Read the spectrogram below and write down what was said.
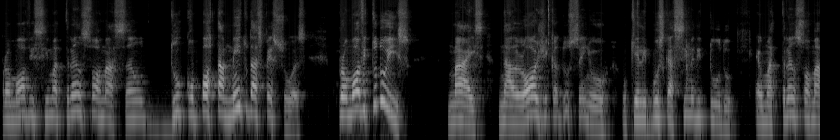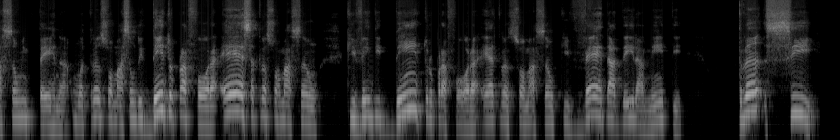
promove sim uma transformação do comportamento das pessoas, promove tudo isso mas na lógica do Senhor, o que ele busca acima de tudo é uma transformação interna, uma transformação de dentro para fora. Essa transformação que vem de dentro para fora é a transformação que verdadeiramente se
